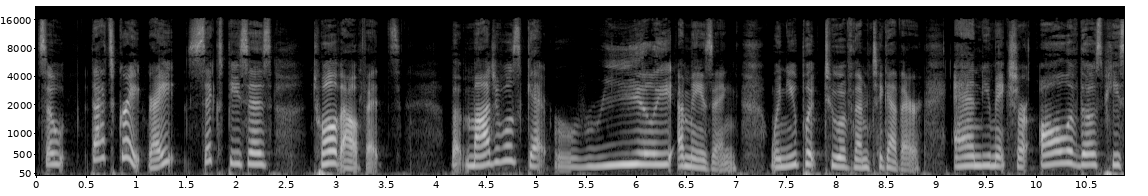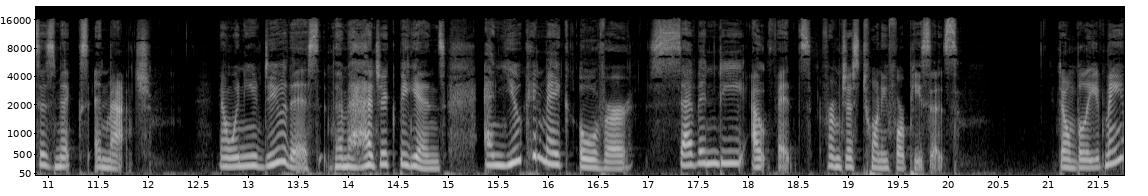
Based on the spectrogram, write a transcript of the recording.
So that's great, right? Six pieces, 12 outfits. But modules get really amazing when you put two of them together and you make sure all of those pieces mix and match. Now, when you do this, the magic begins, and you can make over 70 outfits from just 24 pieces. Don't believe me?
